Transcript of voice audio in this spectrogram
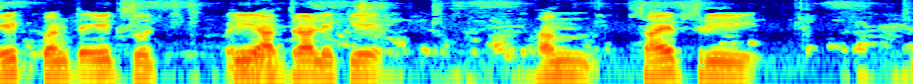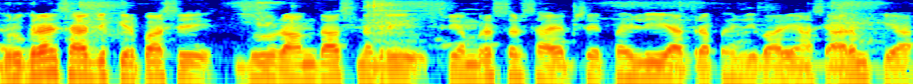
एक पंथ एक सोच। की यात्रा लेके हम साहेब श्री गुरु ग्रंथ साहिब जी की कृपा से गुरु रामदास नगरी श्री अमृतसर साहिब से पहली यात्रा पहली बार यहाँ से आरंभ किया।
